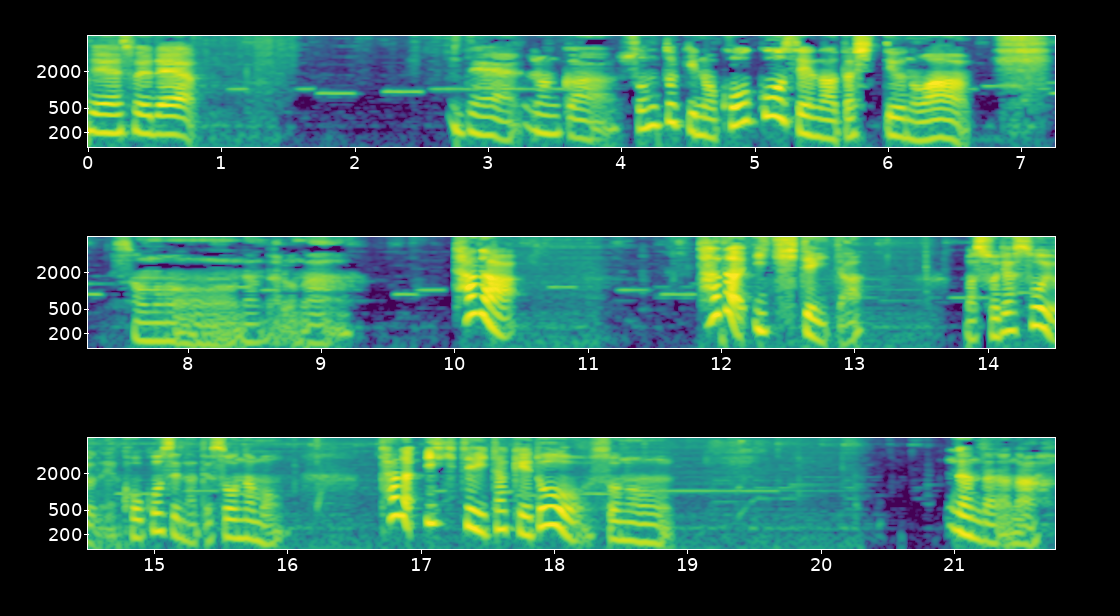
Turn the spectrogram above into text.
で、それで、で、なんか、その時の高校生の私っていうのは、その、なんだろうな。ただ、ただ生きていたまあそりゃそうよね。高校生なんてそんなもん。ただ生きていたけど、その、なんだろうな。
